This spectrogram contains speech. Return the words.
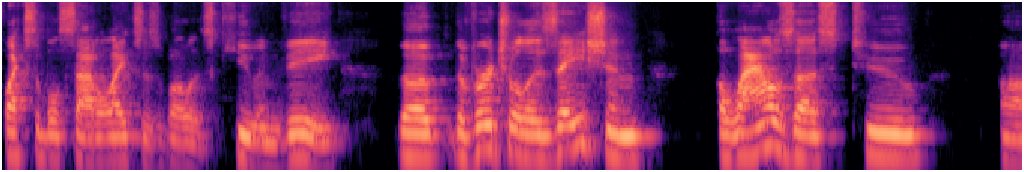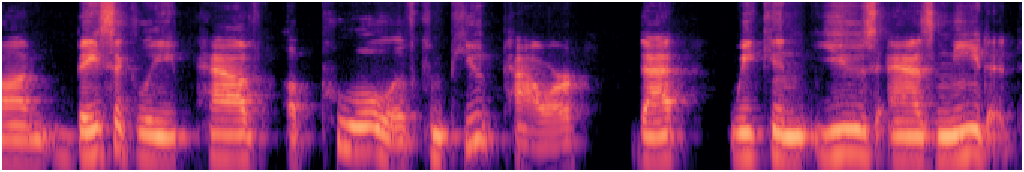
flexible satellites as well as Q and V. The, the virtualization allows us to um, basically have a pool of compute power that we can use as needed.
